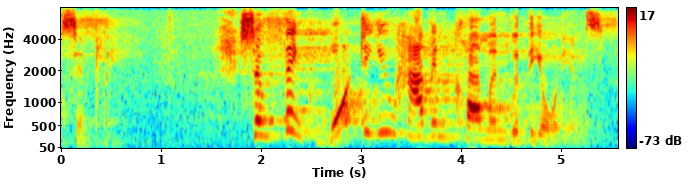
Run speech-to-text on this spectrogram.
simply. So think, what do you have in common with the audience?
